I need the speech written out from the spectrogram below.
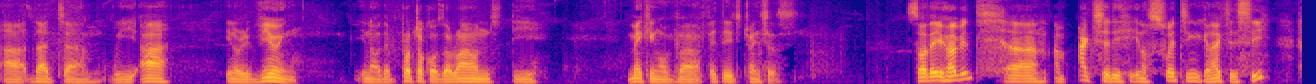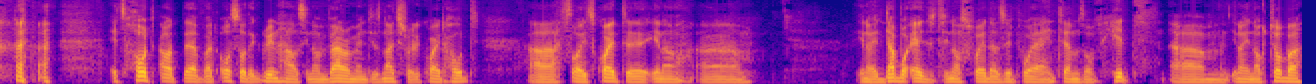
uh, that um, we are, you know, reviewing, you know, the protocols around the making of uh, fertility trenches. So there you have it. Uh, I'm actually, you know, sweating. You can actually see. it's hot out there, but also the greenhouse, you know, environment is naturally quite hot. So it's quite, you know, um, you know, a double-edged, you know, sword as it were in terms of heat. Um, you know, in October,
